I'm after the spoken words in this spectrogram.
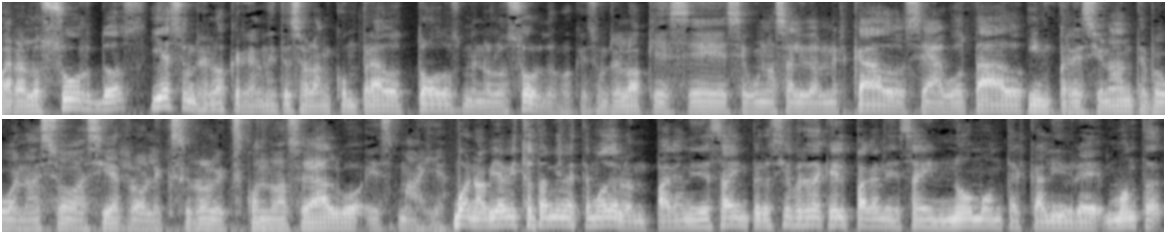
para los zurdos y es un reloj que realmente se lo han comprado todos menos los zurdos porque es un reloj que se, según ha salido al mercado se ha agotado impresionante pero bueno eso así es Rolex. Rolex cuando hace algo es magia. Bueno había visto también este modelo en Pagani Design pero sí es verdad que el Pagani Design no monta el calibre monta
